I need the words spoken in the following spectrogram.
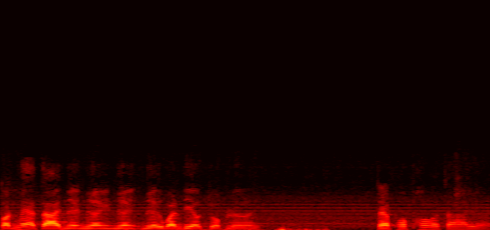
ตอนแม่ตายเหนื่อยเหนื่อยเหนื่อยเหนื่อยวันเดียวจบเลย แต่พอพ่อตายอะ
